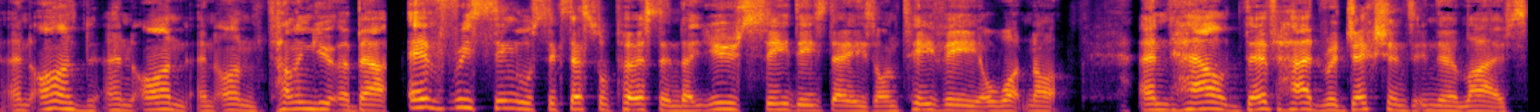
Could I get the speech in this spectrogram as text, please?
and on and on and on telling you about every single successful person that you see these days on TV or whatnot and how they've had rejections in their lives.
